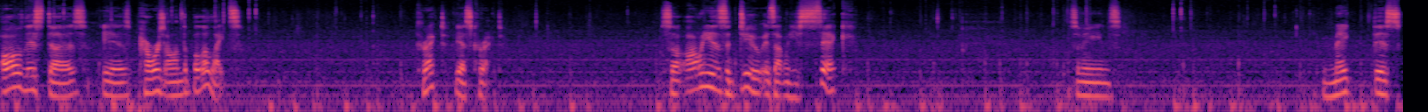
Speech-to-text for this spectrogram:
All this does is powers on the below lights. Correct? Yes, correct. So all we need this to do is that when he's sick, so means make this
